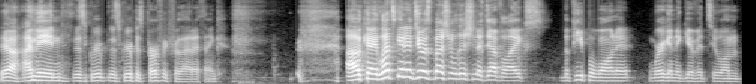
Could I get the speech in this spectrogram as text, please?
Yeah, I mean, this group this group is perfect for that, I think. Okay, let's get into a special edition of Dev Likes. The people want it. We're going to give it to them.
